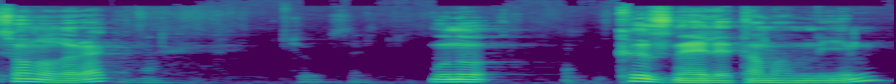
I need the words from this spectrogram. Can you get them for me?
Son olarak bunu kız neyle tamamlayayım?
